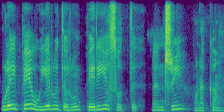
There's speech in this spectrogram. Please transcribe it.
உழைப்பே உயர்வு தரும் பெரிய சொத்து. நன்றி வணக்கம்.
